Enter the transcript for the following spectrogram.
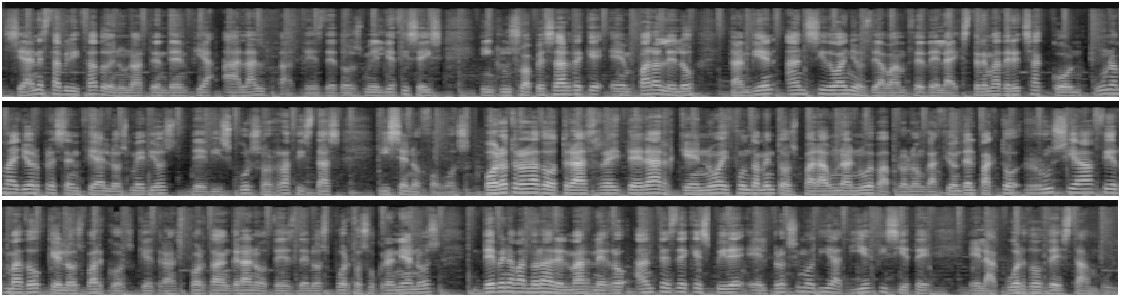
se han estabilizado en una tendencia al alza desde 2016, incluso a pesar de que en paralelo también han sido años de avance de la extrema derecha con una mayor presencia en los medios de discursos racistas y xenófobos. Por otro lado, tras reiterar que no hay fundamentos para una nueva prolongación del pacto, Rusia ha afirmado que los barcos que transportan grano desde los puertos ucranianos deben abandonar el Mar Negro antes de que expire el próximo día 17 el acuerdo de Estambul.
